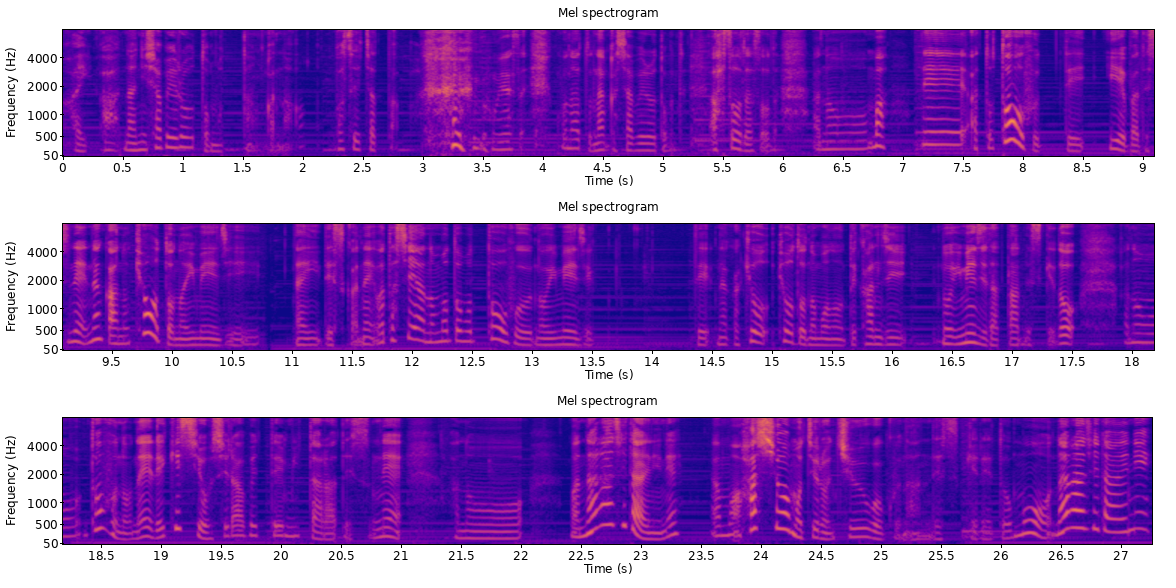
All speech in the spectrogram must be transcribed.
はいあ何喋ろうと思ったんかな。忘れちゃった。ごめんなさい。この後なんか喋ろうと思って。あそうだそうだ。あのー、まあであと豆腐って言えばですねなんかあの京都のイメージないですかね。私あのもともと豆腐のイメージってなんか京都のものって感じのイメージだったんですけどあの豆腐のね歴史を調べてみたらですねあの、まあ、奈良時代にねあ、発祥はもちろん中国なんですけれども奈良時代に、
